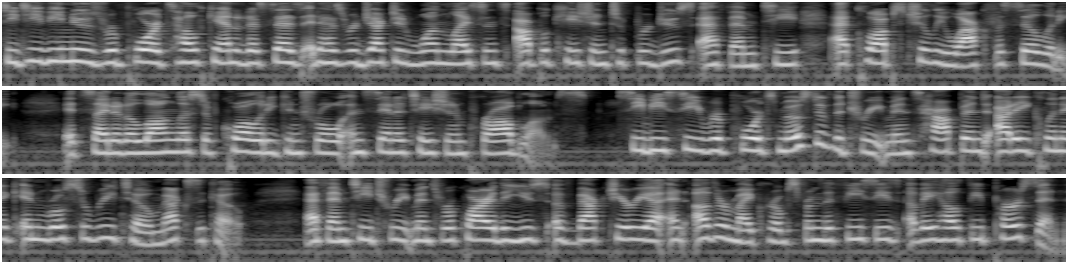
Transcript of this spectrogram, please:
CTV News reports Health Canada says it has rejected one license application to produce FMT at Klop's Chilliwack facility. It cited a long list of quality control and sanitation problems. CBC reports most of the treatments happened at a clinic in Rosarito, Mexico. FMT treatments require the use of bacteria and other microbes from the feces of a healthy person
